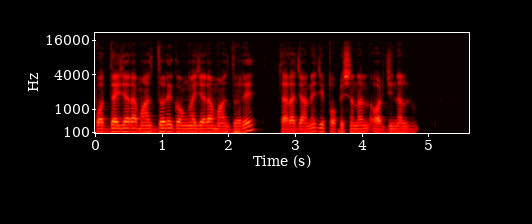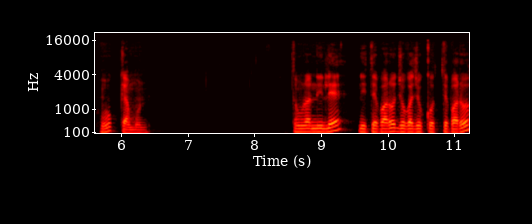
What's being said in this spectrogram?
পদ্মায় যারা মাছ ধরে, গঙ্গায় যারা মাছ ধরে, তারা জানে যে প্রফেশনাল, অরিজিনাল হোক কেমন। তোমরা নিলে নিতে পারো, যোগাযোগ করতে পারো।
